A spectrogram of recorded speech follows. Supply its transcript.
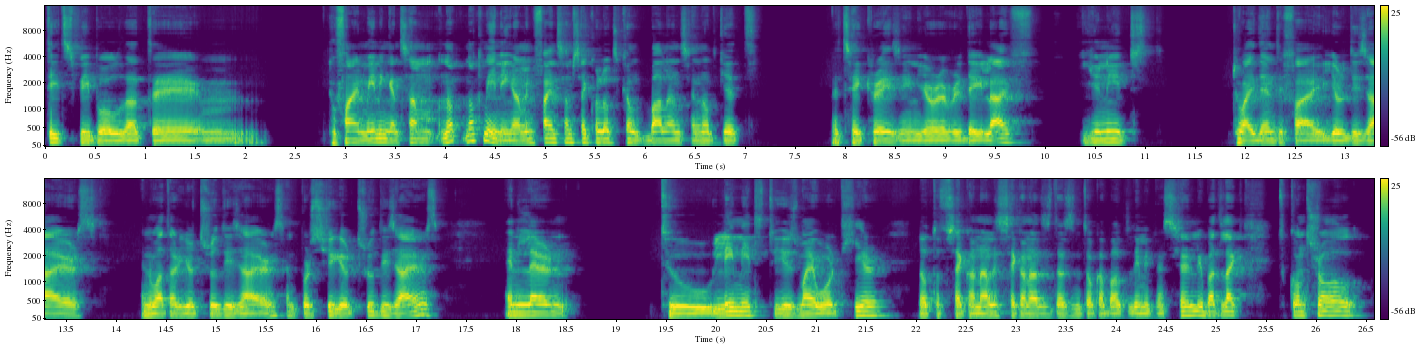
teach people that um, to find meaning and some not not meaning. I mean, find some psychological balance and not get, let's say, crazy in your everyday life. You need to identify your desires and what are your true desires and pursue your true desires and learn to limit, to use my word here, not of psychoanalysis. Psychoanalysis doesn't talk about limit necessarily, but like to control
